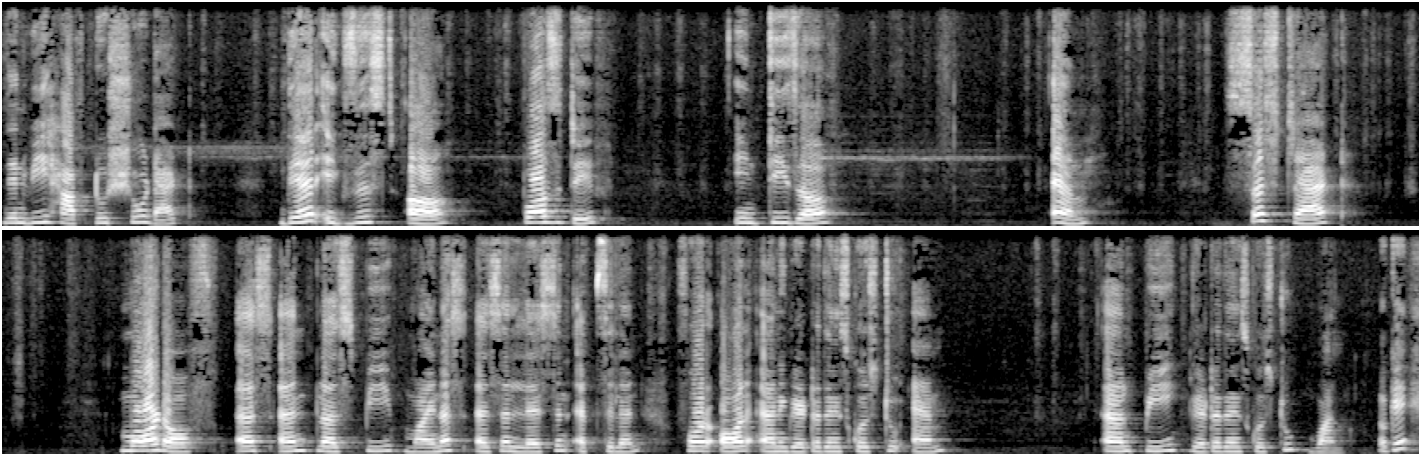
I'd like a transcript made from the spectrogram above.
then we have to show that there exists a positive integer m such that mod of Sn plus p minus Sn less than epsilon for all n greater than or equals to m and p greater than or equals to 1 okay?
